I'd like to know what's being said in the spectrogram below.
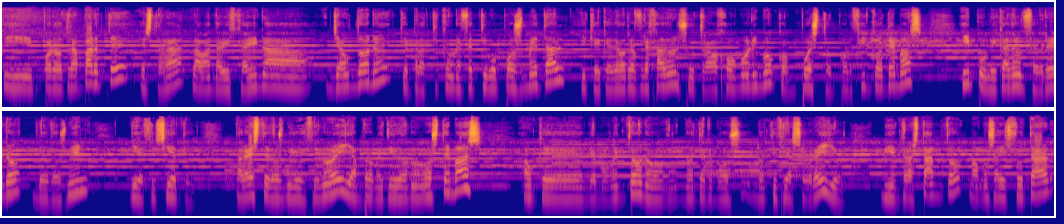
Y por otra parte estará la banda vizcaína Yaundone, que practica un efectivo post-metal y que quedó reflejado en su trabajo homónimo compuesto por cinco temas y publicado en febrero de 2017. Para este 2019 ya han prometido nuevos temas, aunque de momento no, no tenemos noticias sobre ello. Mientras tanto, vamos a disfrutar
